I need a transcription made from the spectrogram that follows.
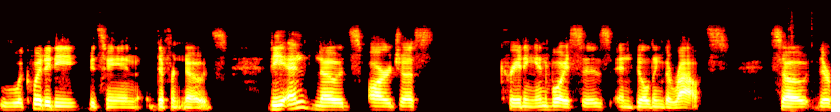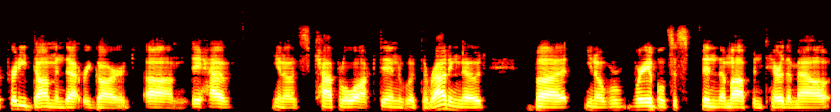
liquidity between different nodes. The end nodes are just creating invoices and building the routes. So they're pretty dumb in that regard. Um, they have, you know, it's capital locked in with the routing node, but, you know, we're, we're able to spin them up and tear them out,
